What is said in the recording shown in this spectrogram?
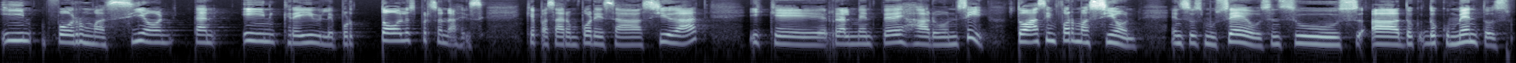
información tan increíble por todos los personajes que pasaron por esa ciudad y que realmente dejaron, sí, toda esa información en sus museos, en sus ah, documentos.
